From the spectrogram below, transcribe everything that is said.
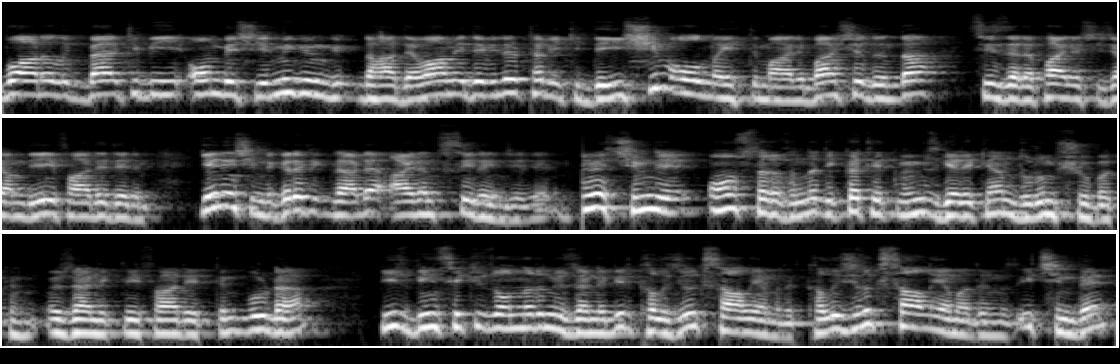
bu aralık belki bir 15-20 gün daha devam edebilir. Tabii ki değişim olma ihtimali başladığında sizlere paylaşacağım diye ifade edelim. Gelin şimdi grafiklerde ayrıntısıyla inceleyelim. Evet şimdi ons tarafında dikkat etmemiz gereken durum şu bakın. Özellikle ifade ettim. Burada biz 1810'ların üzerinde bir kalıcılık sağlayamadık. Kalıcılık sağlayamadığımız için de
